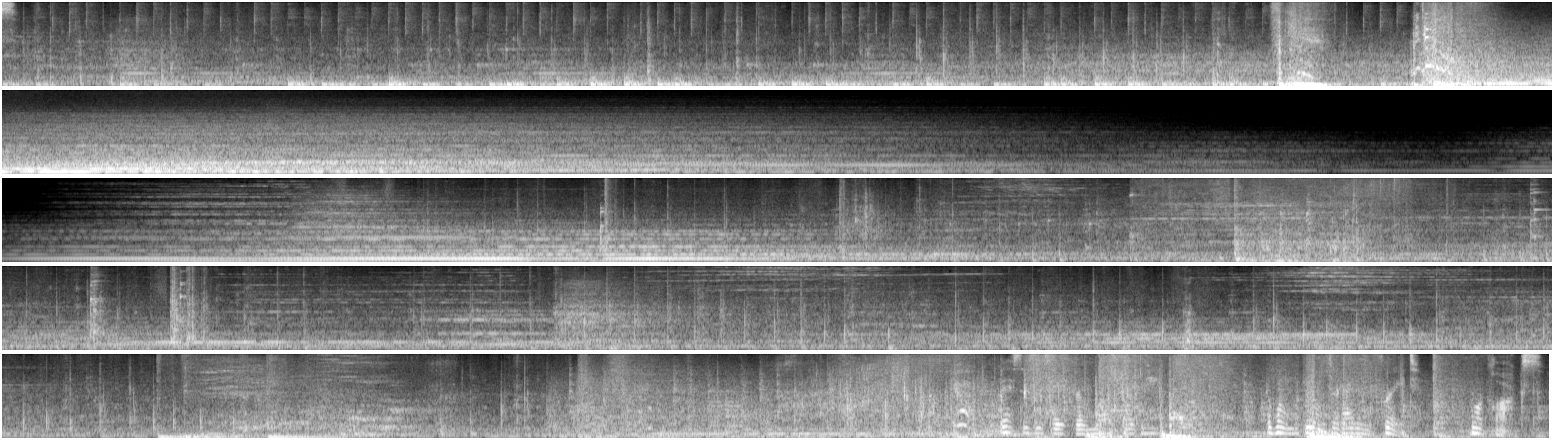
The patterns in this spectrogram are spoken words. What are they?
This is the safe room Wells showed me. The one with the altered item. Great. More clocks.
